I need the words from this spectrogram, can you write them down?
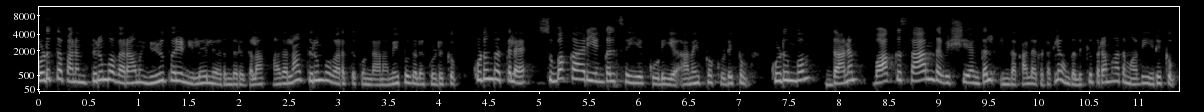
கொடுத்த பணம் திரும்ப வராம இழுபறி நிலையில இருந்திருக்கலாம். அதெல்லாம் திரும்ப வரத்துக்கு உண்டான அமைப்புகளை கொடுக்கும். குடும்பத்துல சுபகாரியங்கள் செய்யக்கூடிய அமைப்பை கொடுக்கும். குடும்பம் தனம் வாக்கு சார்ந்த விஷயங்கள் இந்த காலகட்டத்துல உங்களுக்கு பிரமாதமாக அதிகமாகவே இருக்கும்.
